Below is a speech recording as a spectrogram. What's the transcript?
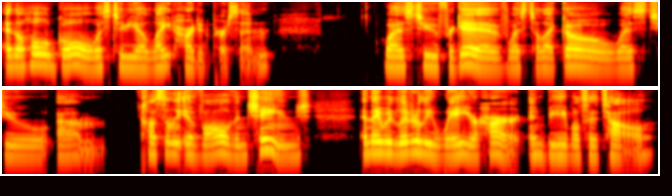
And the whole goal was to be a light-hearted person, was to forgive, was to let go, was to um, constantly evolve and change and they would literally weigh your heart and be able to tell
